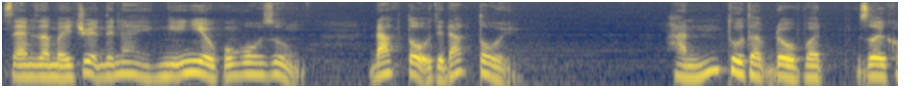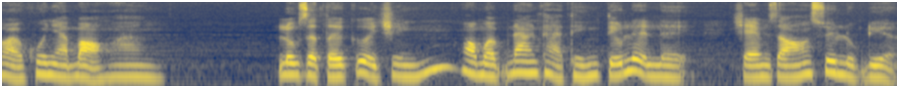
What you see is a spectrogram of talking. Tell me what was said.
xem ra mấy chuyện thế này nghĩ nhiều cũng vô dụng, đắc tội thì đắc tội. Hắn thu thập đồ vật rời khỏi khu nhà bỏ hoang. Lúc giờ tới cửa chính, Hoàng Mập đang thả thính tiếu lệ lệ, Chém gió xuyên lục địa.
